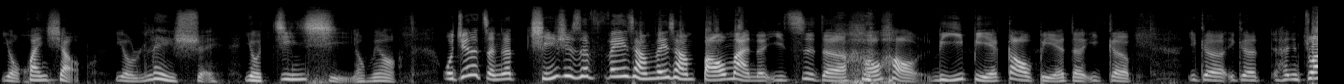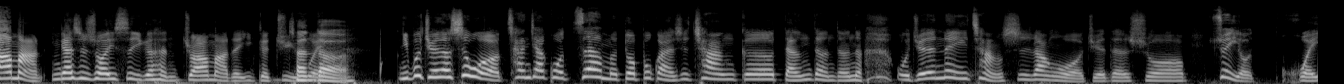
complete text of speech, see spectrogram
有欢笑，有泪水，有惊喜，有没有？我觉得整个情绪是非常非常饱满的一次的好好离别告别的一个 一个一个很 drama，应该是说是一个很 drama 的一个聚会。真的，你不觉得是我参加过这么多，不管是唱歌等等等等，我觉得那一场是让我觉得说最有回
